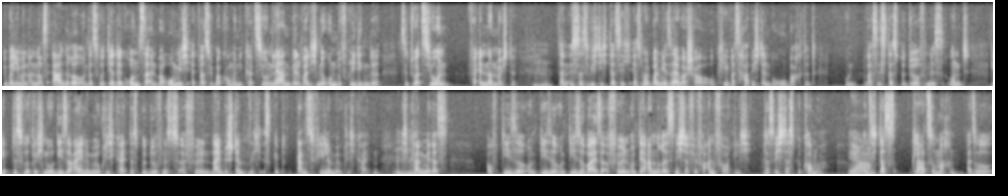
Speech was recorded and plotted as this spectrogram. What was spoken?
über jemand anderes ärgere, und das wird ja der Grund sein, warum ich etwas über Kommunikation lernen will, weil ich eine unbefriedigende Situation verändern möchte, mhm. dann ist es wichtig, dass ich erstmal bei mir selber schaue, okay, was habe ich denn beobachtet? Und was ist das Bedürfnis? Und gibt es wirklich nur diese eine Möglichkeit, das Bedürfnis zu erfüllen? Nein, bestimmt nicht. Es gibt ganz viele Möglichkeiten. Mhm. Ich kann mir das auf diese und diese und diese Weise erfüllen und der andere ist nicht dafür verantwortlich, dass ich das bekomme. Ja. Und sich das klar zu machen. Also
